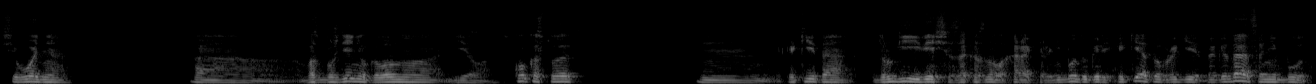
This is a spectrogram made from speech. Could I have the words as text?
сегодня а, возбуждение уголовного дела? Сколько стоит какие-то другие вещи заказного характера? Не буду говорить, какие, а то враги догадаются, они будут,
